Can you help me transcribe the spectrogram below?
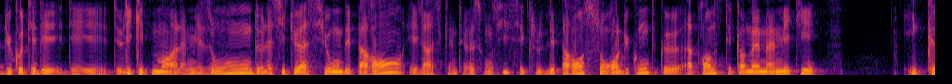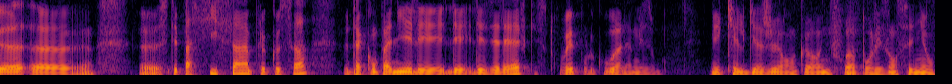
du côté de l'équipement à la maison, de la situation des parents. Et là, ce qui est intéressant aussi, c'est que les parents se sont rendus compte qu'apprendre, c'était quand même un métier et que euh, euh, pas si simple que ça d'accompagner les, les, élèves qui se trouvaient pour le coup à la maison. Mais quel gageur encore une fois pour les enseignants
